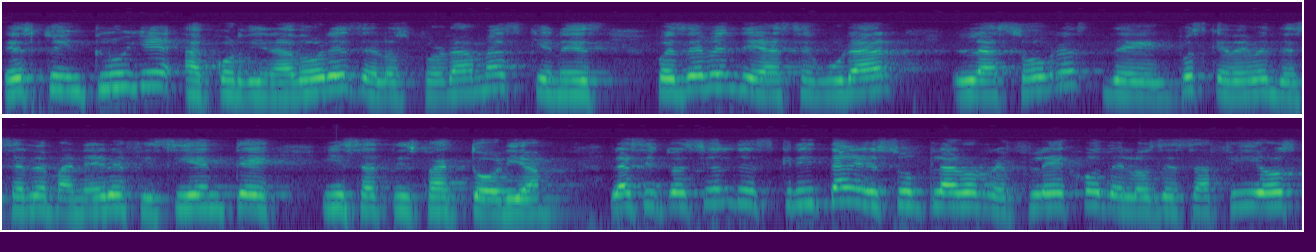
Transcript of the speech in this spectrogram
Esto incluye a coordinadores de los programas quienes pues deben de asegurar las obras de, pues, que deben de ser de manera eficiente y satisfactoria. La situación descrita es un claro reflejo de los desafíos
